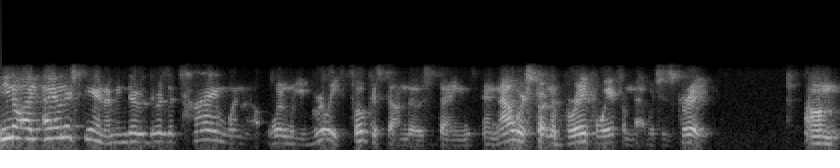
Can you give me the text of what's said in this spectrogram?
you know, I, I understand. I mean, there there was a time when when we really focused on those things, and now we're starting to break away from that, which is great. Um,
